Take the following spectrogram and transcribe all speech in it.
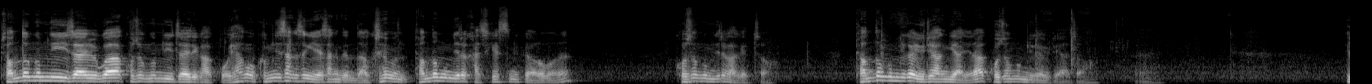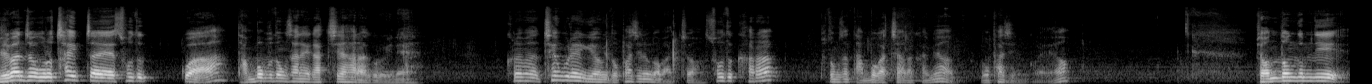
변동금리 이자율과 고정금리 이자율이 같고 향후 금리 상승이 예상된다. 그러면 변동금리를 가시겠습니까, 여러분은? 고정금리를 가겠죠. 변동금리가 유리한 게 아니라 고정금리가 유리하죠. 예. 일반적으로 차입자의 소득과 담보부동산의 가치 하락으로 인해 그러면 채무불이행 위험이 높아지는 거 맞죠? 소득 하락, 부동산 담보 가치 하락하면 높아지는 거예요. 변동금리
